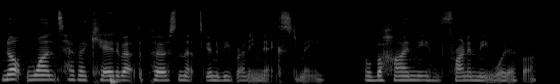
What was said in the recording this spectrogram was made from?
Not once have I cared about the person that's going to be running next to me or behind me, in front of me, whatever.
